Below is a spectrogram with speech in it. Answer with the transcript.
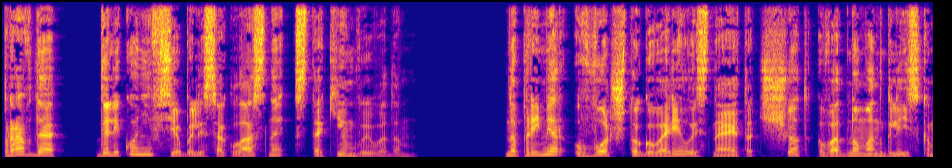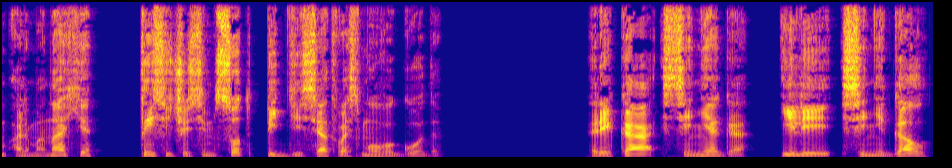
Правда, далеко не все были согласны с таким выводом. Например, вот что говорилось на этот счет в одном английском альманахе 1758 года. Река Сенега или Сенегал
